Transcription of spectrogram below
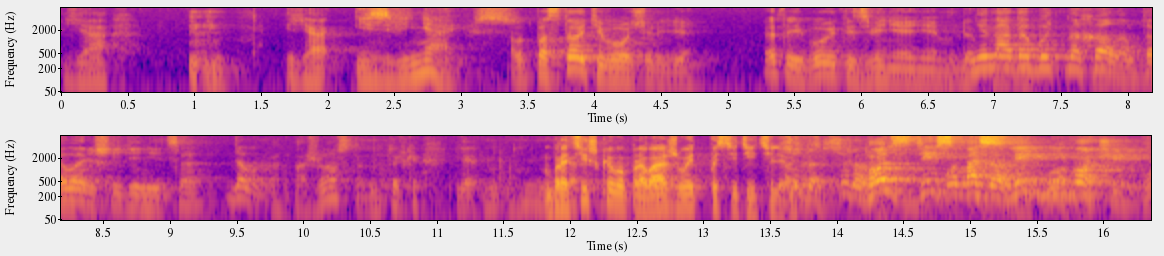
Я, я извиняюсь. А вот постойте в очереди. Это и будет извинением. Не надо быть нахалом, товарищ единица. Давай. Пожалуйста, но только я... Братишка выпроваживает посетителя. Сюда, сюда. Кто здесь последний в очереди?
